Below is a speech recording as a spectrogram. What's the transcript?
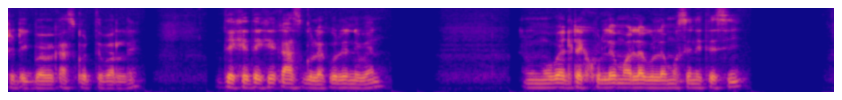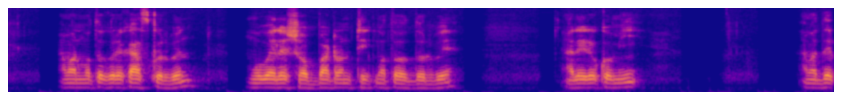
সঠিকভাবে কাজ করতে পারলে। দেখে দেখে কাজগুলো করে নেবেন। আমি মোবাইলটা খুলে ময়লাগুলো মুছে নিতেছি। আমার মতো করে কাজ করবেন। মোবাইলের সব বাটন ঠিক মতো ধরবে। আর এরকমই আমাদের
